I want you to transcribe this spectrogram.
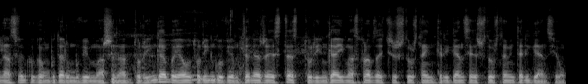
na zwykły komputer mówimy maszyna Turinga? Bo ja o Turingu wiem tyle, że jest test Turinga i ma sprawdzać, czy sztuczna inteligencja jest sztuczną inteligencją.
